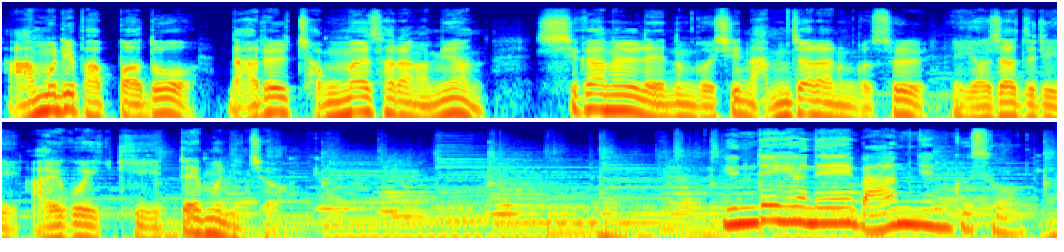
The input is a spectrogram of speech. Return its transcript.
아무리 바빠도 나를 정말 사랑하면 시간을 내는 것이 남자라는 것을 여자들이 알고 있기 때문이죠. 윤대현의 마음연구소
